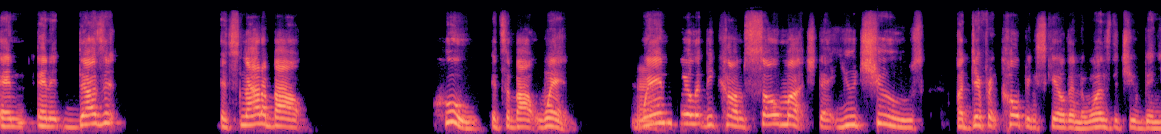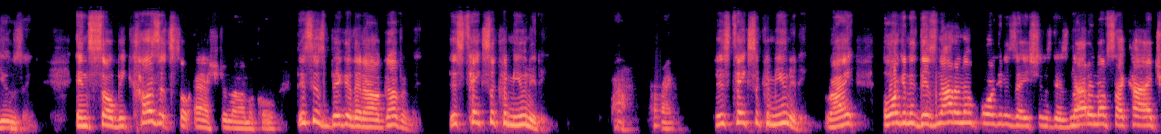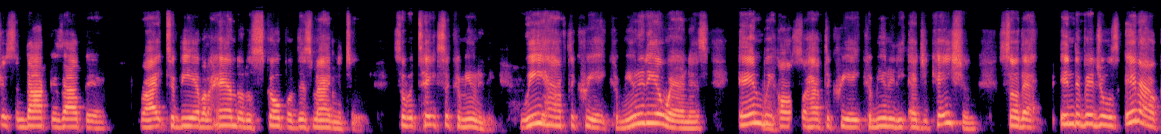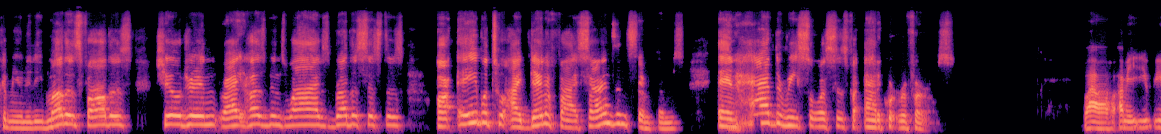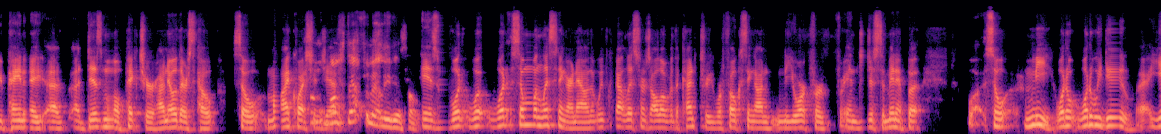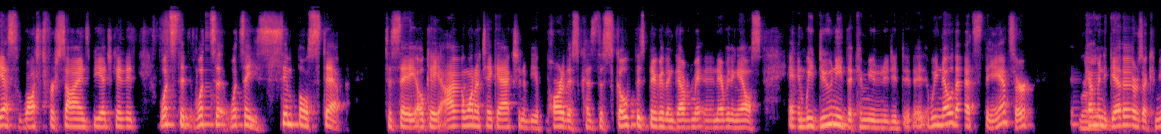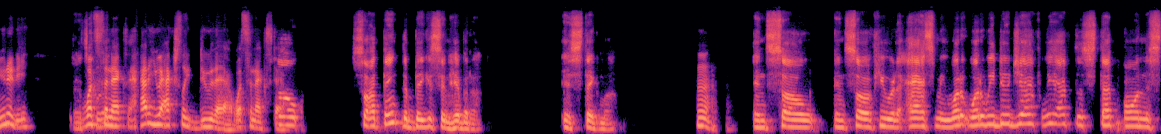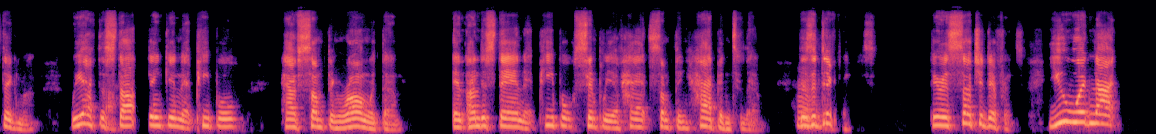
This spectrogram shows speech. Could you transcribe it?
and and it doesn't it's not about who, it's about when. Mm. When will it become so much that you choose a different coping skill than the ones that you've been using? And so, because it's so astronomical, this is bigger than our government. This takes a community. Wow. All right. This takes a community, right? Organ- there's not enough organizations, there's not enough psychiatrists and doctors out there, right, to be able to handle the scope of this magnitude. So it takes a community. We have to create community awareness and we mm. also have to create community education so that individuals in our community, mothers, fathers, children, right, husbands, wives, brothers, sisters, are able to identify signs and symptoms and mm. have the resources for adequate referrals. Wow. I mean, you, you paint a, a, a dismal picture. I know there's hope. So my question, oh, Jeff, most definitely there's hope. Is what what what someone listening right now, and we've got listeners all over the country. We're focusing on New York for, for in just a minute, but so me, what do, what do we do? Uh, yes, watch for signs, be educated. What's the what's a what's a simple step to say, okay, I want to take action and be a part of this because the scope is bigger than government and everything else, and we do need the community. To, we know that's the answer right. coming together as a community. That's What's correct. the next? How do you actually do that? What's the next step? So, so I think the biggest inhibitor is stigma. Hmm. And so, and so, if you were to ask me, what what do we do, Jeff? We have to step on the stigma. We have to oh. stop thinking that people have something wrong with them, and understand that people simply have had something happen to them. Hmm. There's a difference. There is such a difference. You would not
